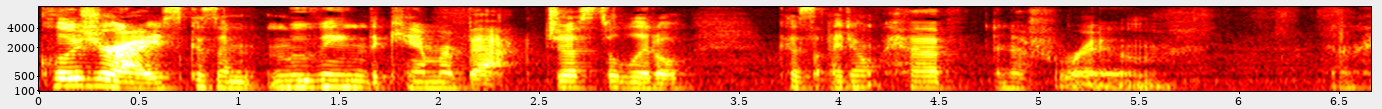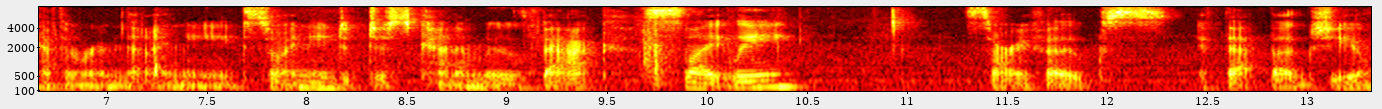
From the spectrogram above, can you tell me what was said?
Close your eyes because I'm moving the camera back just a little because I don't have enough room. I don't have the room that I need, so I need to just kind of move back slightly. Sorry, folks, if that bugs you.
